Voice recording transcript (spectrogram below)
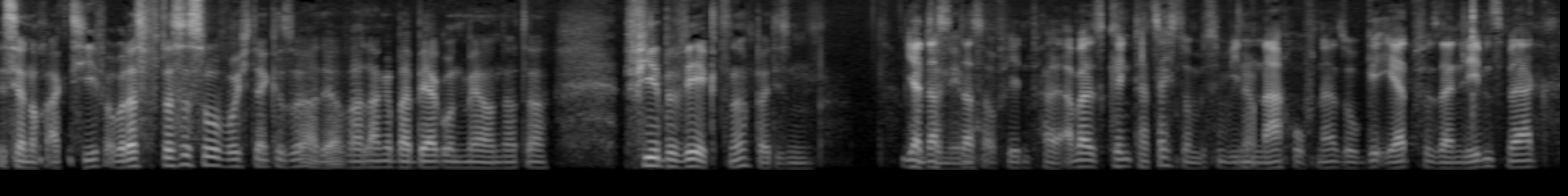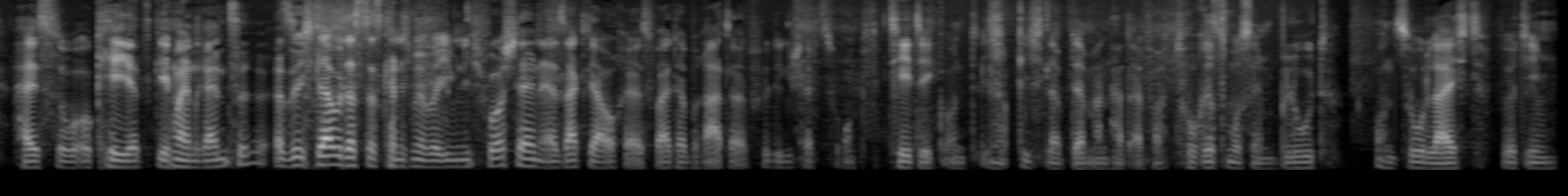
ist ja noch aktiv, aber das, das ist so, wo ich denke, so ja, der war lange bei Berg und Meer und hat da viel bewegt, ne, bei diesem ja, das, das auf jeden Fall. Aber es klingt tatsächlich so ein bisschen wie ja. ein Nachruf, ne? So geehrt für sein Lebenswerk heißt so, okay, jetzt geh mal in Rente. Also ich glaube, dass, das kann ich mir bei ihm nicht vorstellen. Er sagt ja auch, er ist weiter Berater für die Geschäftsführung tätig und ich, ja. ich glaube, der Mann hat einfach Tourismus im Blut und so leicht wird ihm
